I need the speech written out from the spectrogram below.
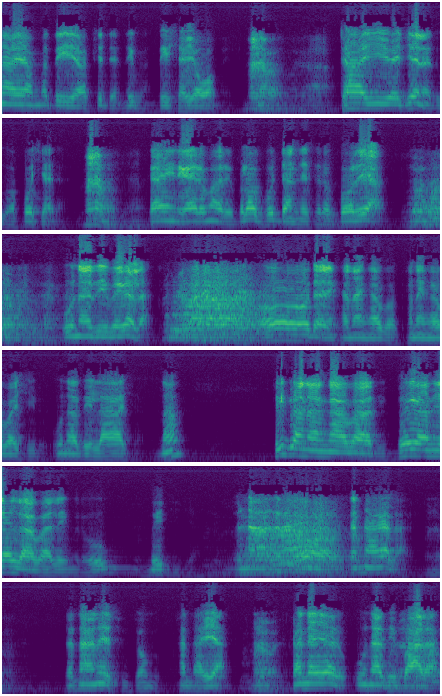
နာရမသေးရဖြစ်တဲ့နိဗ္ဗာန်သေချာရောက်အောင်မှန်ပါဗျာဒါရည်ရွယ်ချက်နဲ့သူကဟောချတာမှန်ပါဗျာ။ခိုင်းဒကာဓမ္မတွေဘလောက်ဖွတ်တန်တယ်ဆိုတော့ပေါ်ရရဟုတ်ပါဗျာဥနာသေးပဲကလားမှန်ပါဗျာ။ဩဒါရင်ခန္ဓာ၅ပါးခန္ဓာ၅ပါးရှိလို့ဥနာသေးလားရှာနော်။ဒီခန္ဓာ၅ပါးဒီဘယ်ကများလာပါလိမ့်မလို့မေ့ကြည့်ကြအနာလား။ဩတဏှာရလားမှန်ပါ။တဏှာနဲ့ဆူတောင်းလို့ခန္ဓာရမှန်ပါ ခန္ဓာရလို့ဥနာသေးပါလား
